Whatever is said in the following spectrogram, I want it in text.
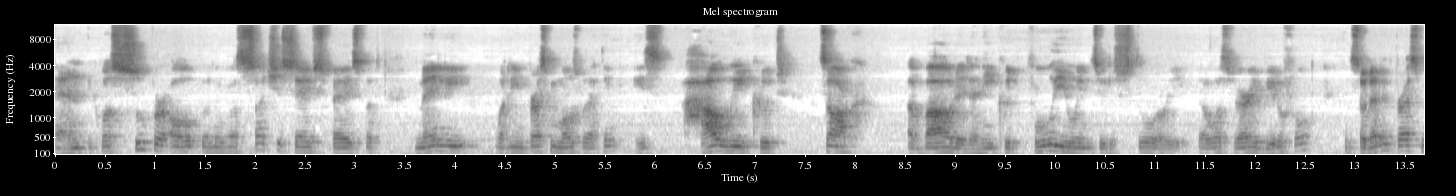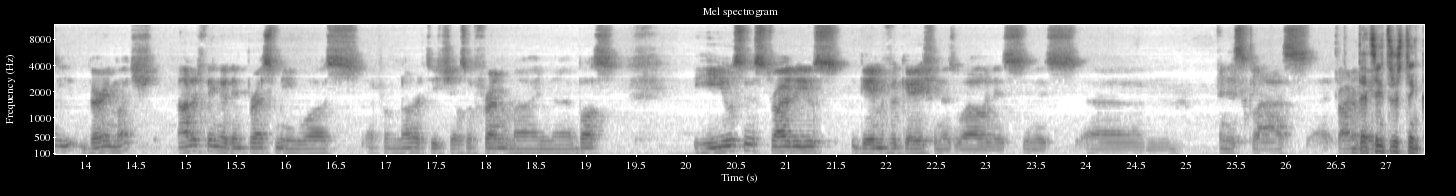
And it was super open it was such a safe space but mainly what impressed me most what i think is how we could talk about it and he could pull you into the story. That was very beautiful. And so that impressed me very much. Another thing that impressed me was uh, from another teacher also a friend of mine uh, boss he uses try to use gamification as well in his in his um, in his class. Uh, to That's interesting.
